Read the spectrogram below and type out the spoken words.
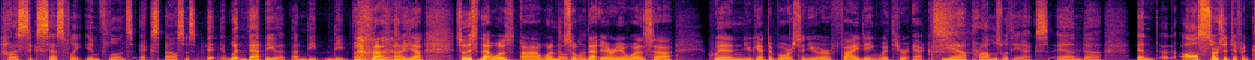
how to successfully influence ex spouses. wouldn't that be a, a neat, neat thing? yeah. So this that was uh, one of the, so one? that area was. Uh, when you get divorced and you are fighting with your ex. Yeah, problems with the ex, and uh, and uh, all sorts of different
